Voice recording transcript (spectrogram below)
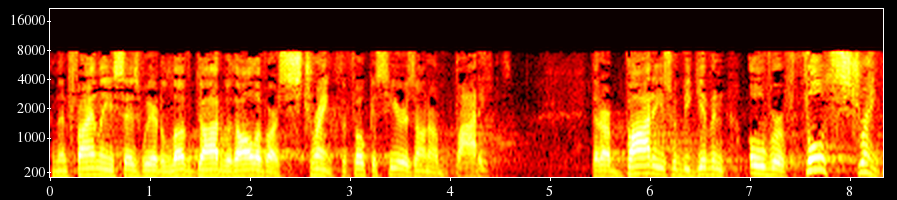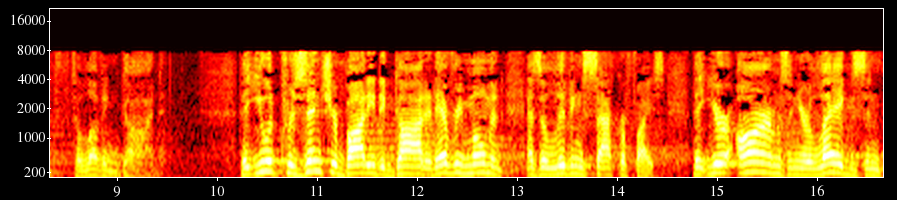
And then finally, he says we are to love God with all of our strength. The focus here is on our body. That our bodies would be given over full strength to loving God. That you would present your body to God at every moment as a living sacrifice. That your arms and your legs and,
